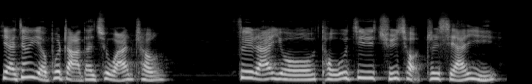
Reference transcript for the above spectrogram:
眼睛也不眨的去完成。虽然有投机取巧之嫌疑。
